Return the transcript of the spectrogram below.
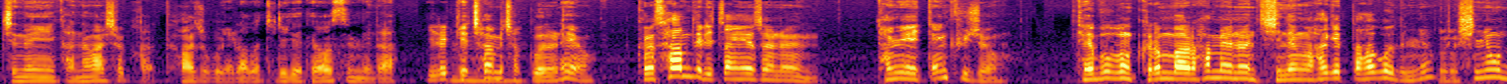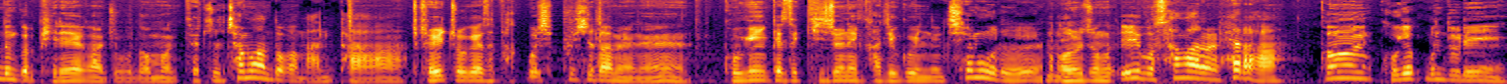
진행이 가능하셔가지고 연락을 드리게 되었습니다. 이렇게 처음에 접근을 해요. 그럼 사람들 입장에서는 당연히 땡큐죠. 대부분 그런 말을 하면은 진행을 하겠다 하거든요. 그리고 신용등급 비례해가지고 너무 대출 채무 한도가 많다. 저희 쪽에서 받고 싶으시다면은 고객님께서 기존에 가지고 있는 채무를 어느 정도 일부 상환을 해라. 그러면 고객분들이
